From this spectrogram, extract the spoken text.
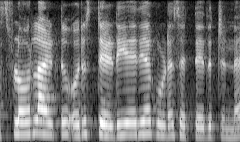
ഫസ്റ്റ് ഫ്ലോറിലായിട്ട് ഒരു സ്റ്റഡി ഏരിയ കൂടെ സെറ്റ് ചെയ്തിട്ടുണ്ട്.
